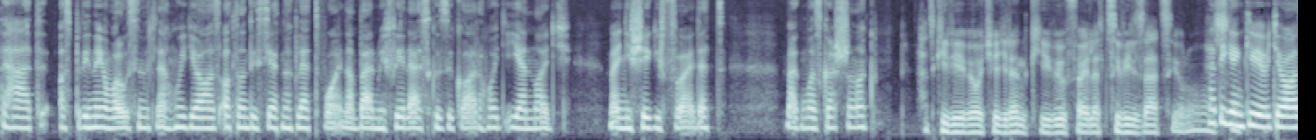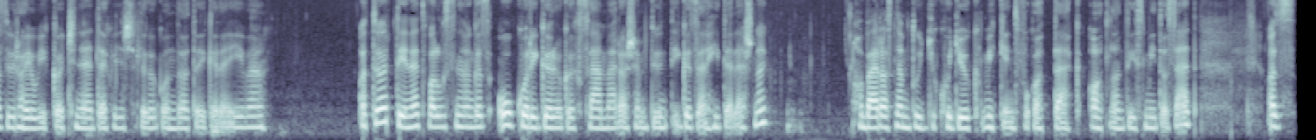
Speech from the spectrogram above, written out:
tehát az pedig nagyon valószínűtlen, hogy az atlantisziaknak lett volna bármiféle eszközük arra, hogy ilyen nagy mennyiségű földet megmozgassanak. Hát kivéve, hogyha egy rendkívül fejlett civilizációról van Hát igen, kivéve, hogyha az űrhajóikkal csinálták, vagy esetleg a gondolataik erejével. A történet valószínűleg az ókori görögök számára sem tűnt igazán hitelesnek, ha bár azt nem tudjuk, hogy ők miként fogadták Atlantis mítoszát, az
